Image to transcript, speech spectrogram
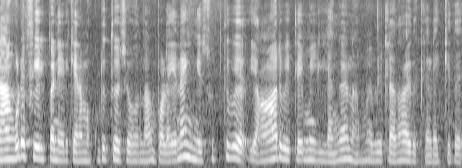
நான் கூட ஃபீல் பண்ணியிருக்கேன். நம்ம கொடுத்து வச்சவங்க தான் போல். ஏன்னா இங்கே சுற்று யார் வீட்லேயுமே இல்லைங்க. நம்ம வீட்டில் தான் இது கிடைக்கிது.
